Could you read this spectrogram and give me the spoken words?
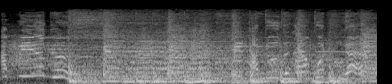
I feel good. I knew that I would not.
